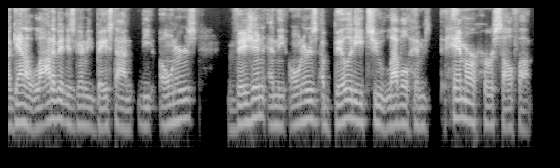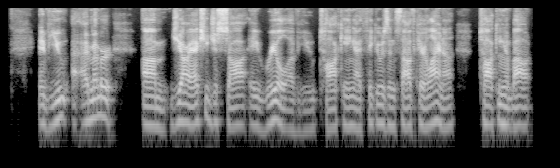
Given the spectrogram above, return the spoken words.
Again a lot of it is going to be based on the owner's vision and the owner's ability to level him him or herself up. If you i remember um gr i actually just saw a reel of you talking i think it was in south carolina talking mm-hmm. about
